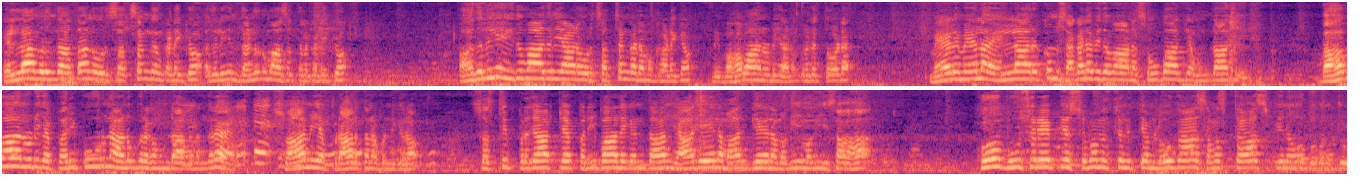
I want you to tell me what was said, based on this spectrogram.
எல்லாம் இருந்தால் தான் ஒரு சத்சங்கம் கிடைக்கும். அதுலேயும் தனுர் மாசத்தில் கிடைக்கும். அதுலேயும் இது மாதிரியான ஒரு சத்சங்கம் நமக்கு கிடைக்கும். இப்படி பகவானுடைய அனுகிரகத்தோட மேல மேல எல்லாருக்கும் சகல விதமான சௌபாகியம் உண்டாகி பகவானுடைய பரிபூர்ண அனுகிரகம் உண்டாகணுங்கிற சுவாமியை பிரார்த்தனை பண்ணிக்கிறோம். ஸ்வஸ்தி பிரஜாபிய பரிபாலகந்தான் யாஜேன மார்க்கேன மகி மகீசாக கோ பூசரேபிய சுபமஸ்து நித்யம் லோகா சமஸ்தா சுகினோ பவந்து.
